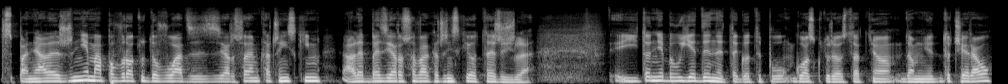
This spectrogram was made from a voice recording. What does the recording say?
wspaniale, że nie ma powrotu do władzy z Jarosławem Kaczyńskim, ale bez Jarosława Kaczyńskiego też źle. I to nie był jedyny tego typu głos, który ostatnio do mnie docierał.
